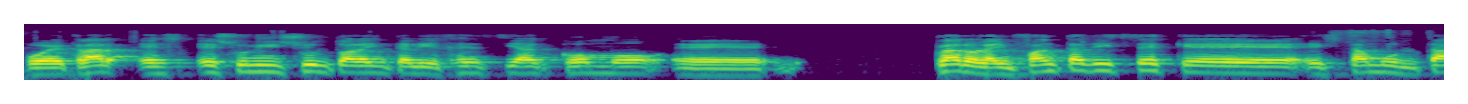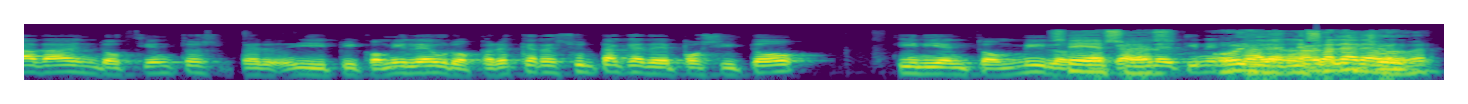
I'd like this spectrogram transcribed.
Pues claro, es, es un insulto a la inteligencia como... eh, claro, la infanta dice que está multada en 200 pero- y pico mil euros, pero es que resulta que depositó 500 mil, o Sí, sea eso que ahora es. le tienen Oye, le has sale a dicho, devolver.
